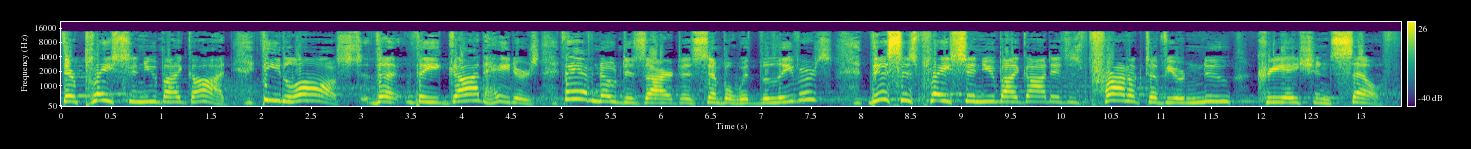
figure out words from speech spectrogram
They're placed in you by God. The lost, the, the God haters, they have no desire to assemble with believers. This is placed in you by God. It is product of your new creation self.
